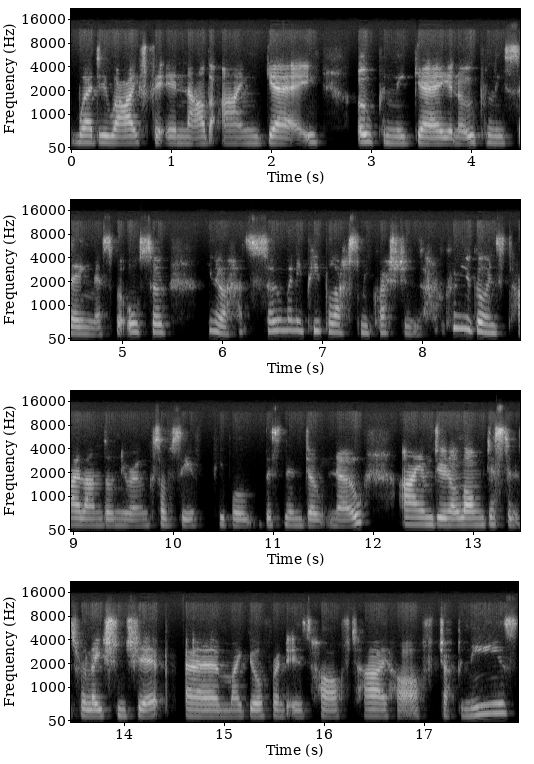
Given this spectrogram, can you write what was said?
where do I fit in now that I'm gay, openly gay and openly saying this, but also you know, I had so many people ask me questions. How can you go into Thailand on your own? Because obviously, if people listening don't know, I am doing a long distance relationship. Um, my girlfriend is half Thai, half Japanese,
